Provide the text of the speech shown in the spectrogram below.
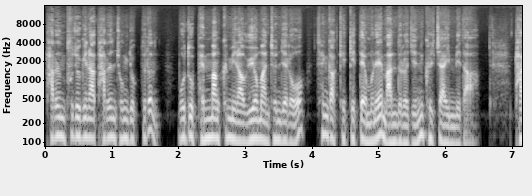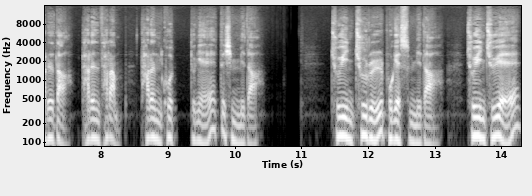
다른 부족이나 다른 종족들은 모두 뱀만큼이나 위험한 존재로 생각했기 때문에 만들어진 글자입니다. 다르다, 다른 사람, 다른 곳 등의 뜻입니다. 주인 주를 보겠습니다. 주인 주에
